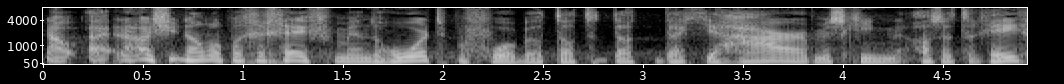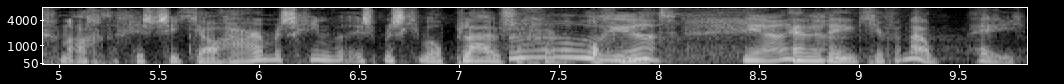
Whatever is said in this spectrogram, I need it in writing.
Nou, uh, als je dan op een gegeven moment hoort bijvoorbeeld dat, dat, dat je haar misschien, als het regenachtig is, zit jouw haar misschien, is misschien wel pluiziger oh, of ja. niet. Ja, en dan denk je van, nou, hé, hey,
